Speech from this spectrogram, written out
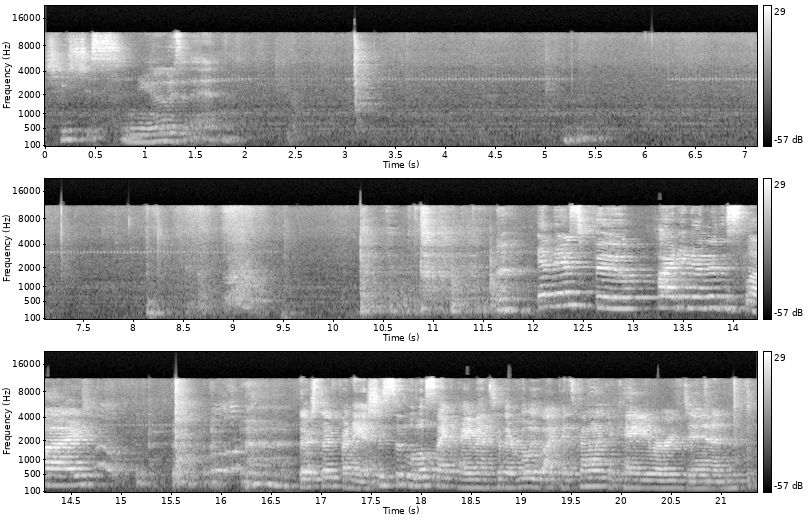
She's just snoozing. Slide. they're so funny. It's just a little safe haven, so they're really like, it's kind of like a cave or a den.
